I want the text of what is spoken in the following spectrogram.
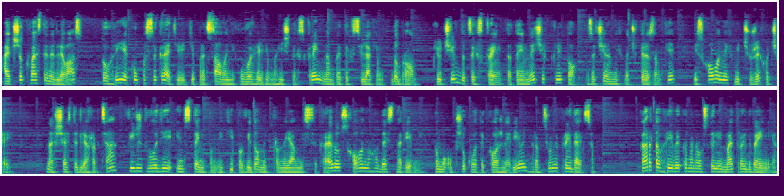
А якщо квести не для вас, то в грі є купа секретів, які представлені у вигляді магічних скринь, набитих всіляким добром, ключів до цих скринь та таємничих кліток, зачинених на чотири замки і схованих від чужих очей. На щастя для гравця, Фіджет володіє інстинктом, який повідомить про наявність секрету, схованого десь на рівні, тому обшукувати кожний рівень гравцю не прийдеться. Карта в грі виконана у стилі Metroidvania,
